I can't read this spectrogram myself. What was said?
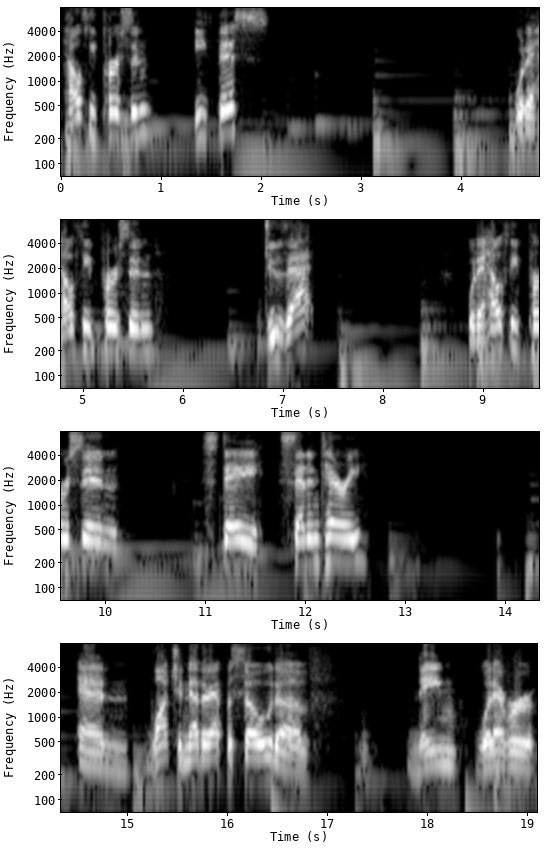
healthy person eat this? Would a healthy person do that? Would a healthy person stay sedentary and watch another episode of name whatever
